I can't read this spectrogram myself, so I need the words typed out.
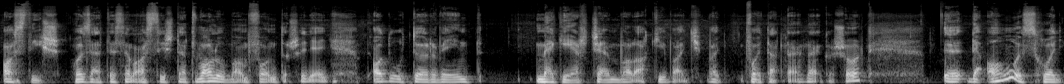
azt is, hozzáteszem azt is, tehát valóban fontos, hogy egy adótörvényt megértsen valaki, vagy, vagy folytatnánk a sort, de ahhoz, hogy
